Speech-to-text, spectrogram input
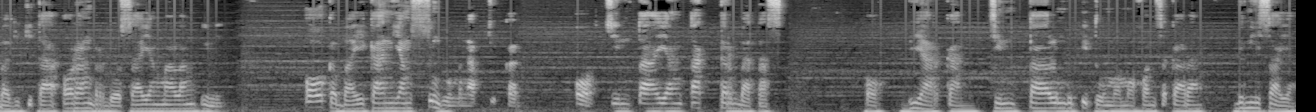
bagi kita orang berdosa yang malang ini Oh kebaikan yang sungguh menakjubkan. Oh cinta yang tak terbatas. Oh biarkan cinta lembut itu memohon sekarang demi saya.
